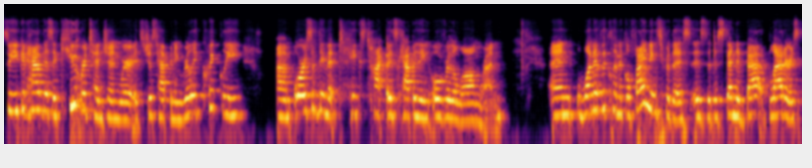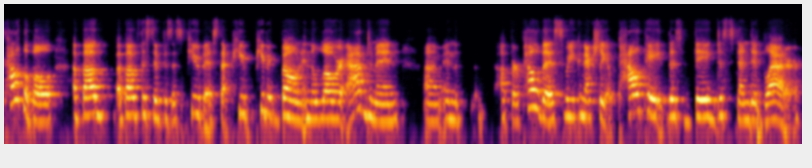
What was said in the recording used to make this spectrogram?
So you can have this acute retention where it's just happening really quickly, um, or something that takes time is happening over the long run. And one of the clinical findings for this is the distended bladder is palpable above, above the symphysis pubis, that pu pubic bone in the lower abdomen um, in the upper pelvis, where you can actually palpate this big distended bladder.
